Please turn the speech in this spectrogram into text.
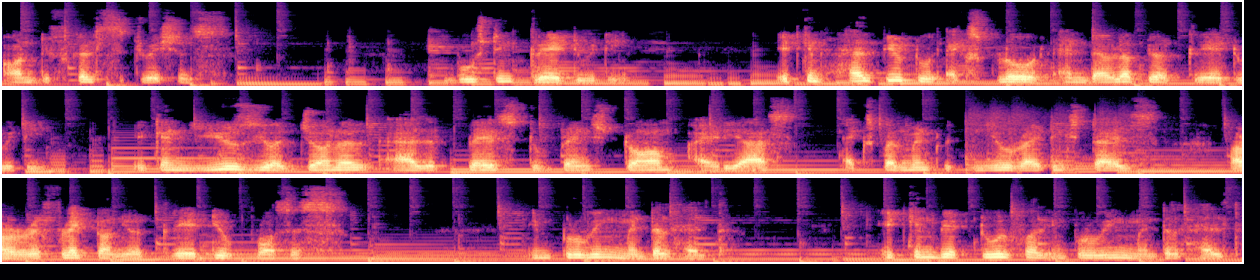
on difficult situations. Boosting creativity. It can help you to explore and develop your creativity. You can use your journal as a place to brainstorm ideas, experiment with new writing styles, or reflect on your creative process. Improving mental health. It can be a tool for improving mental health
